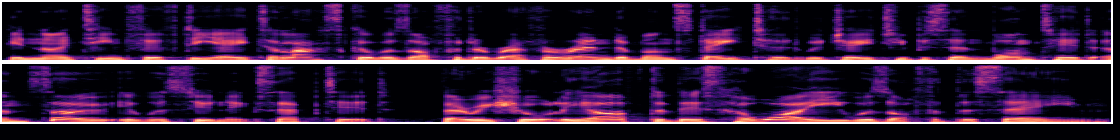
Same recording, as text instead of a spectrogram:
In 1958, Alaska was offered a referendum on statehood, which 80% wanted, and so it was soon accepted. Very shortly after this, Hawaii was offered the same.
